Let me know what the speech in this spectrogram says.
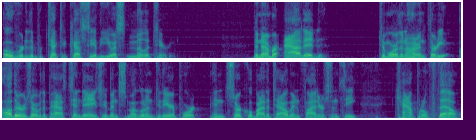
over to the protected custody of the U.S. military. The number added to more than 130 others over the past 10 days who've been smuggled into the airport and circled by the Taliban fighters since the capital fell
